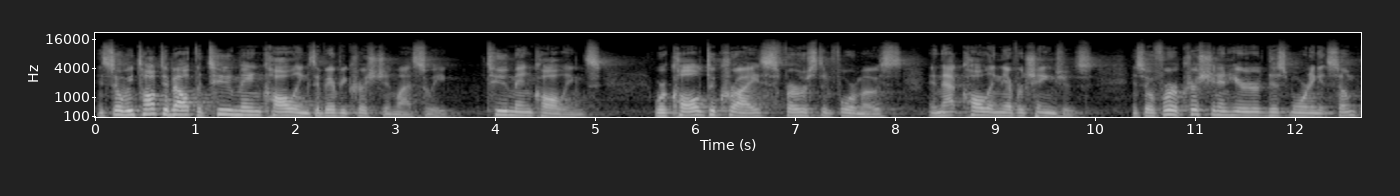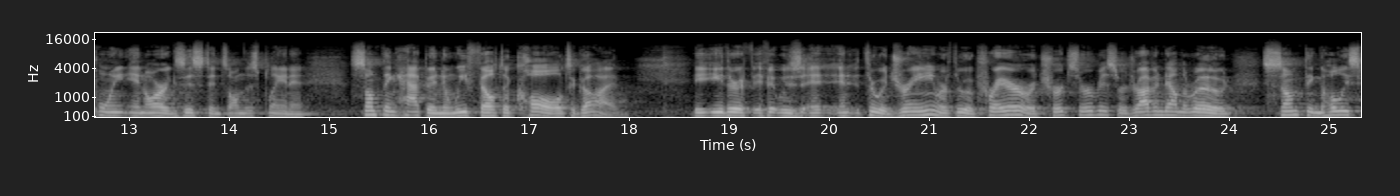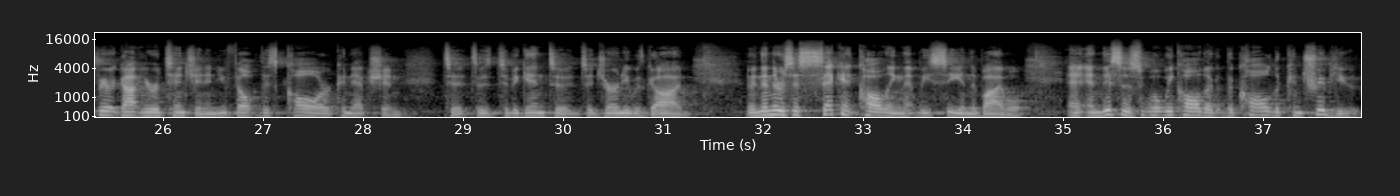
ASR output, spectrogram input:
And so we talked about the two main callings of every Christian last week. Two main callings. We're called to Christ first and foremost, and that calling never changes. And so, if we're a Christian in here this morning, at some point in our existence on this planet, something happened and we felt a call to God. Either if, if it was in, through a dream or through a prayer or a church service or driving down the road, something, the Holy Spirit got your attention and you felt this call or connection to, to, to begin to, to journey with God. And then there's a second calling that we see in the Bible. And, and this is what we call the, the call to contribute.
